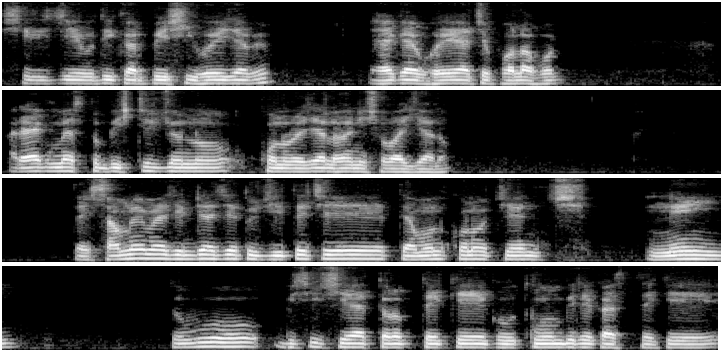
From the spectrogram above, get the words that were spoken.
সিরিজে অধিকার বেশি হয়ে যাবে। এক এক হয়ে আছে ফলাফল। আর এক ম্যাচ তো বৃষ্টির জন্য কোনো রেজাল্ট হয়নি, সবাই জানো। তাই সামনের ম্যাচ ইন্ডিয়া যেহেতু জিতেছে, তেমন কোনো চেঞ্জ নেই। তবুও বিসিসিআর তরফ থেকে, গৌতম গম্ভীরের কাছ থেকে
